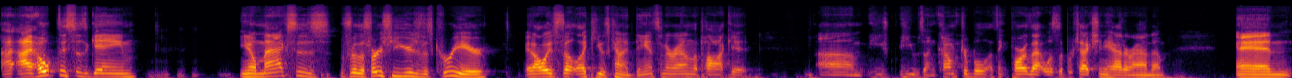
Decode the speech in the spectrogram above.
I, I hope this is a game. You know, Max is, for the first few years of his career, it always felt like he was kind of dancing around in the pocket. Um, he, he was uncomfortable. I think part of that was the protection he had around him. And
